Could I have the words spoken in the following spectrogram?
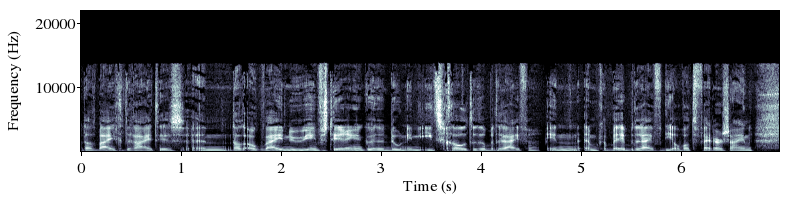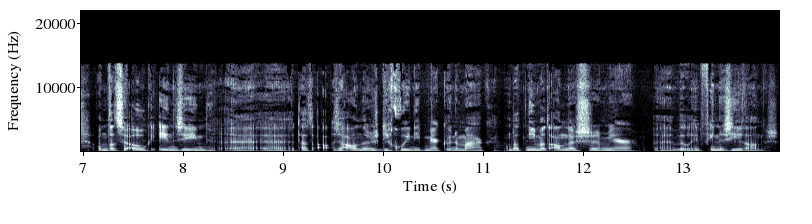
dat bijgedraaid is. En dat ook wij nu investeringen kunnen doen in iets grotere bedrijven. In MKB-bedrijven die al wat verder zijn. Omdat ze ook inzien dat ze anders die groei niet meer kunnen maken. Omdat niemand anders meer wil in- anders.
